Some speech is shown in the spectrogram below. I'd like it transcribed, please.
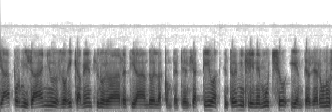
Ya por mis años, lógicamente, uno se va retirando de la competencia activa. Entonces me incliné mucho y empecé a hacer unos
